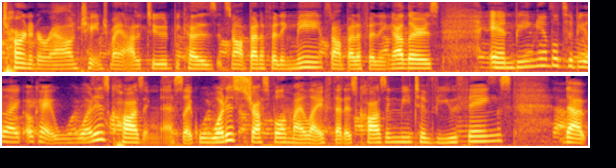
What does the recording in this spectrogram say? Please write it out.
turn it around, change my attitude because it's not benefiting me, it's not benefiting others. And being able to be like, okay, what is causing this? Like, what is stressful in my life that is causing me to view things that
